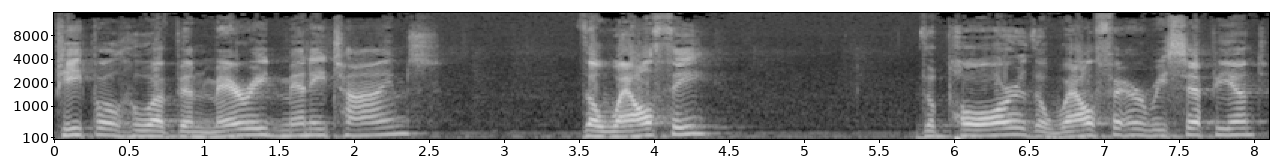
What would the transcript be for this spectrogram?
people who have been married many times, the wealthy, the poor, the welfare recipient,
